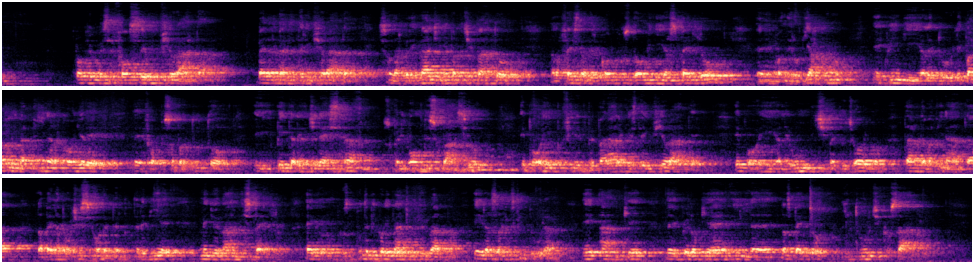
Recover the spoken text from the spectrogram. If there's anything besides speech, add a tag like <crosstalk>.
proprio come se fosse un'infiorata, bella immagine dell'infiorata. Sono da quelle immagini, ho partecipato alla festa del Corpus Domini a Spello, eh, quando ero diacono, e quindi alle, alle 4 di mattina raccogliere eh, soprattutto i petali di ginestra per il monte Subasio e poi finire di preparare queste infiorate e poi alle 11, mezzogiorno, tarda mattinata, la bella processione per tutte le vie medievali di Spello. Ecco, così, tutte piccole immagini che riguardano e la Sacra Scrittura e anche eh, quello che è il, l'aspetto liturgico sacro.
